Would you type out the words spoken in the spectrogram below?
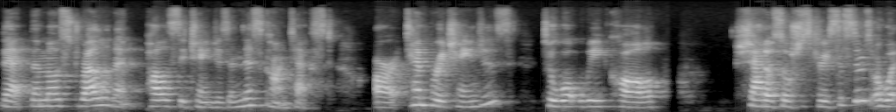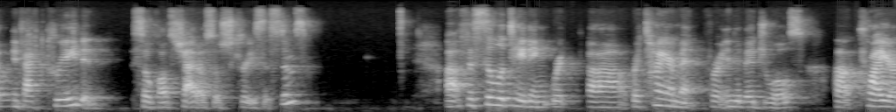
that the most relevant policy changes in this context are temporary changes to what we call shadow Social Security systems, or what in fact created so called shadow Social Security systems, uh, facilitating re uh, retirement for individuals uh, prior,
